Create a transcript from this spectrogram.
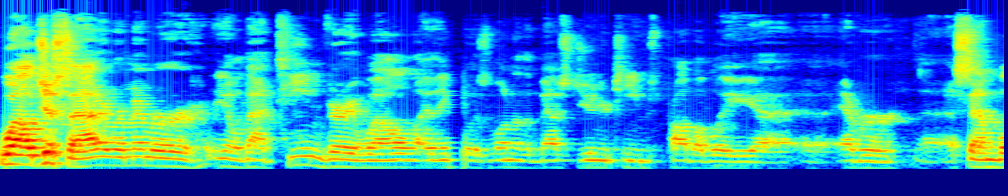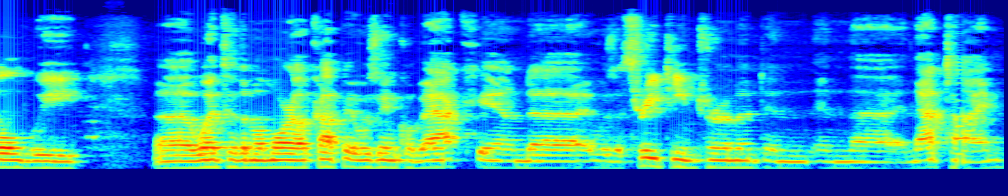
Well, just that. I remember, you know, that team very well. I think it was one of the best junior teams probably uh, ever assembled. We uh, went to the Memorial Cup. It was in Quebec, and uh, it was a three-team tournament in in, uh, in that time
